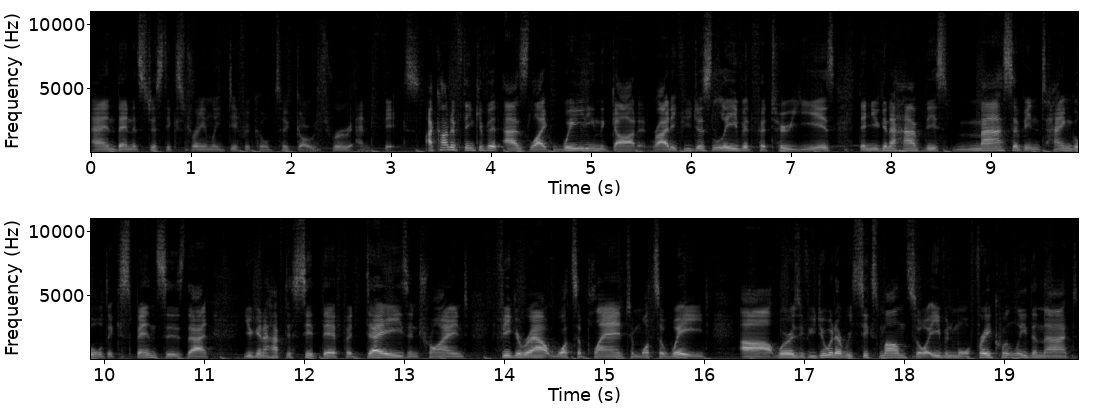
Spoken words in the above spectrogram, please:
and then it's just extremely difficult to go through and fix. I kind of think of it as like weeding the garden, right? If you just leave it for two years, then you're gonna have this massive entangled expenses that you're gonna have to sit there for days and try and figure out what's a plant and what's a weed. Uh, whereas if you do it every six months or even more frequently than that,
